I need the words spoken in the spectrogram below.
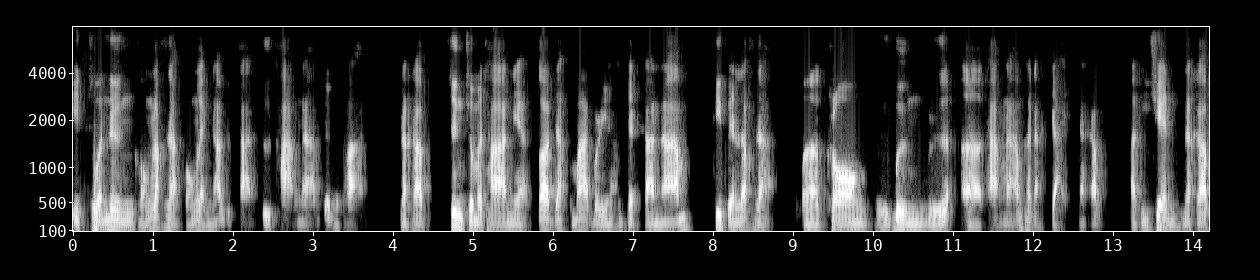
อีกส่วนหนึ่งของลักษณะของแหล่งน้ำชลประทานคือทางน้ำชลประทานนะครับ ซึ่งชลประทานเนี่ยก็สามารถบริหารจัดการน้ำที่เป็นลักษณะคลองหรือบึงหรือออทางน้ำขนาดใหญ่นะครับอาทิเช่นนะครับ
